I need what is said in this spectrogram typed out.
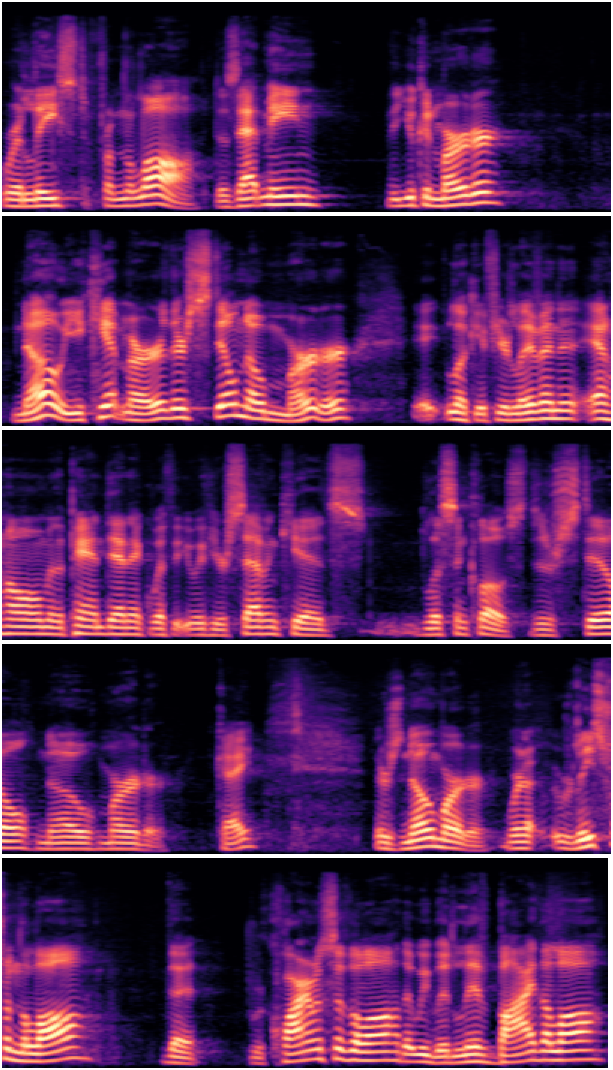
released from the law. Does that mean that you can murder? No, you can't murder. There's still no murder. Look, if you're living at home in the pandemic with, with your seven kids, listen close. There's still no murder, okay? There's no murder. We're released from the law, the requirements of the law, that we would live by the law,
